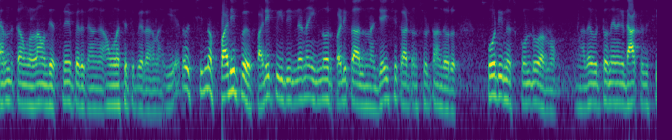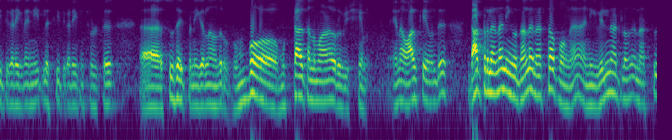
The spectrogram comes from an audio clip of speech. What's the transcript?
இறந்துட்டவங்கலாம் வந்து எத்தனையோ பேர் இருக்காங்க. அவங்களாம் செத்து போயிடுறாங்களா? ஏதோ சின்ன படிப்பு. படிப்பு இது இல்லைன்னா இன்னொரு படிப்பு அதில் நான் ஜெயிச்சு காட்டுன்னு சொல்லிட்டு அந்த ஒரு ஸ்போர்ட்டினஸ் கொண்டு வரணும். அதை விட்டு வந்து எனக்கு டாக்டருக்கு சீட்டு கிடைக்கல நீட்டில் சீட்டு கிடைக்குன்னு சொல்லிட்டு சூசைட் பண்ணிக்கிறலாம் வந்து ரொம்ப முட்டாள்தனமான ஒரு விஷயம். ஏன்னா வாழ்க்கையை வந்து டாக்டர் இல்லைன்னா நீங்கள் ஒரு நல்ல நர்ஸாக போங்க. நீங்கள் வெளிநாட்டில் வந்து நர்ஸு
